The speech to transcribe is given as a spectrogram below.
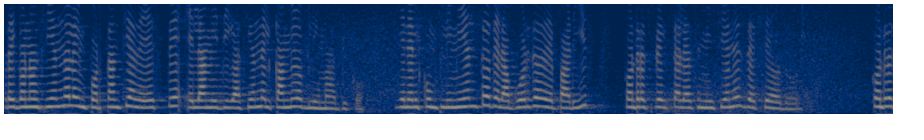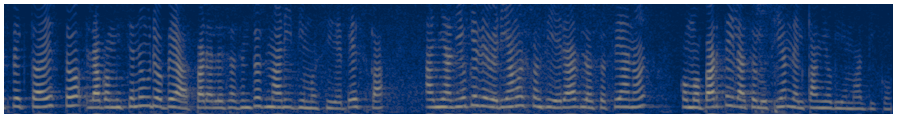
reconociendo la importancia de este en la mitigación del cambio climático y en el cumplimiento del Acuerdo de París con respecto a las emisiones de CO2. Con respecto a esto, la Comisión Europea para los Asuntos Marítimos y de Pesca añadió que deberíamos considerar los océanos como parte de la solución del cambio climático.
